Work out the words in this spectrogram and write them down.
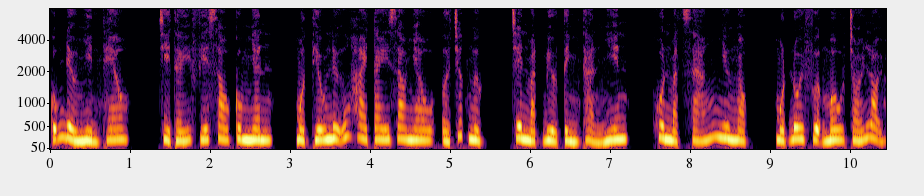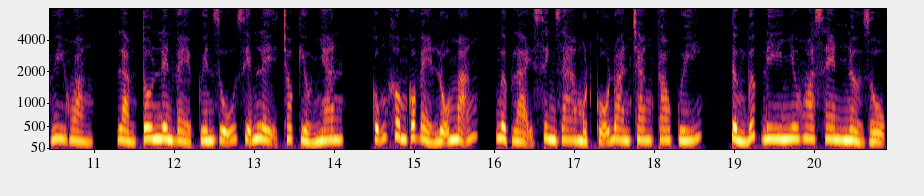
cũng đều nhìn theo, chỉ thấy phía sau cung nhân, một thiếu nữ hai tay giao nhau ở trước ngực, trên mặt biểu tình thản nhiên, khuôn mặt sáng như ngọc, một đôi phượng mâu trói lọi huy hoàng, làm tôn lên vẻ quyến rũ diễm lệ cho Kiều Nhan, cũng không có vẻ lỗ mãng, ngược lại sinh ra một cỗ đoan trang cao quý, từng bước đi như hoa sen nở rộ,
